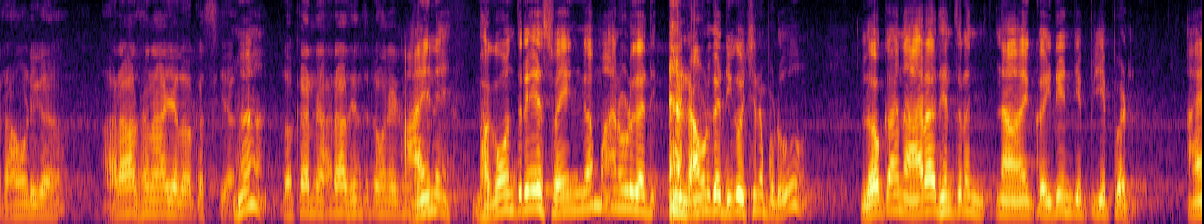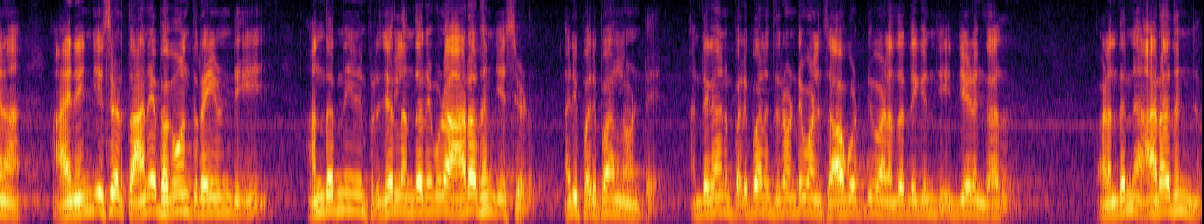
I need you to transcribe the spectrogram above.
రాముడిగా ఆరాధనాయ లోకస్య. లోకాన్ని ఆరాధించడం అనేటువంటి ఆయనే భగవంతుడే స్వయంగా మానవుడిగా రాముడిగా దిగి వచ్చినప్పుడు లోకాన్ని ఆరాధించడం నా యొక్క ఇది అని చెప్పి చెప్పాడు. ఆయన ఆయన ఏం చేశాడు? తానే భగవంతుడై ఉండి అందరినీ ప్రజలందరినీ కూడా ఆరాధన చేశాడు. అది పరిపాలన అంటే. అంతేగాని పరిపాలించడం అంటే వాళ్ళని సాగొట్టి వాళ్ళందరి దగ్గర నుంచి ఇది చేయడం కాదు. వాళ్ళందరినీ ఆరాధన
